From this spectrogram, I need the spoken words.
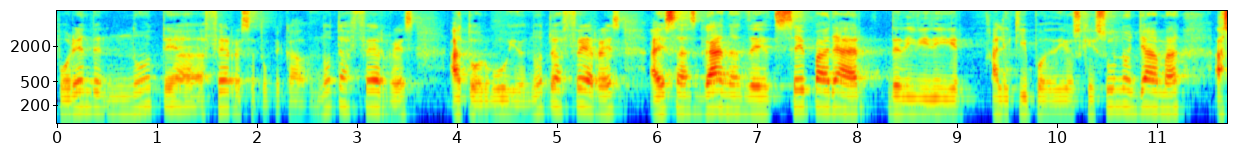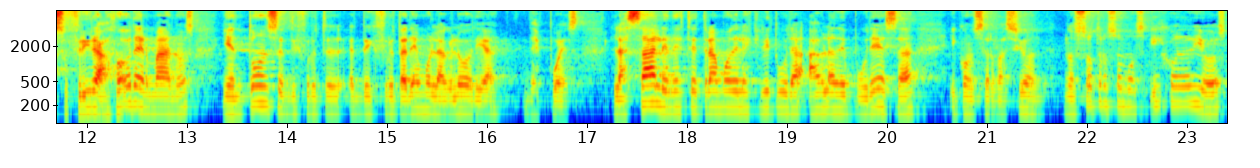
Por ende, no te aferres a tu pecado, no te aferres a tu orgullo, no te aferres a esas ganas de separar, de dividir, al equipo de Dios. Jesús nos llama a sufrir ahora, hermanos, y entonces disfrutaremos la gloria después. La sal en este tramo de la Escritura habla de pureza y conservación. Nosotros somos hijos de Dios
